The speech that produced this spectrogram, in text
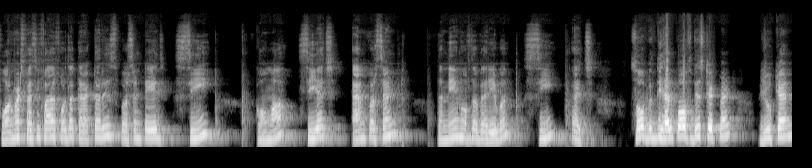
format specifier for the character is percentage c comma ch ampersand the name of the variable ch so with the help of this statement you can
